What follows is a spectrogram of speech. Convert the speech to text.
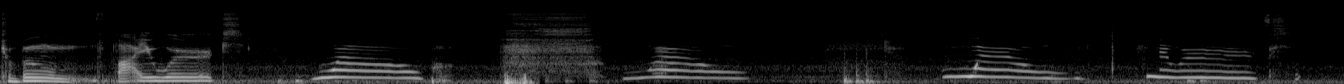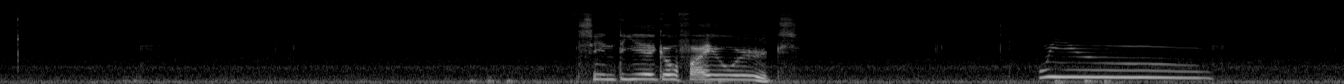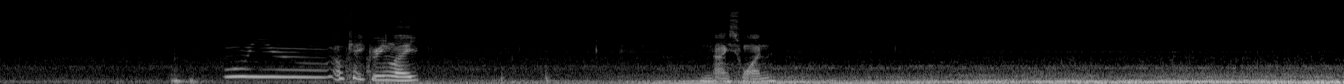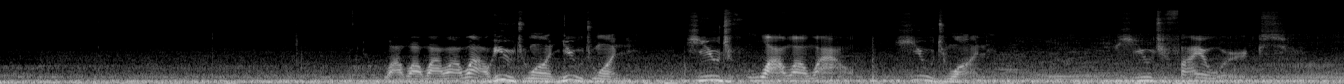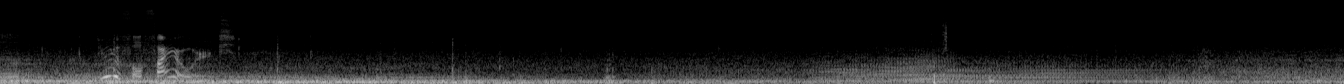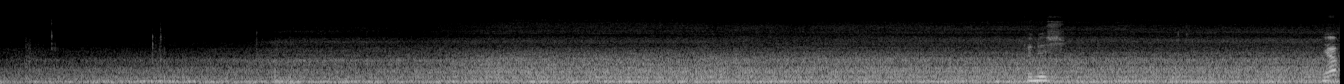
Kaboom! Fireworks! Wow! Wow! Wow! Fireworks! San Diego fireworks! Wee Wee Okay, green light. Nice one. Wow, wow, wow, wow, wow. Huge one, huge one. Huge, wow, wow, wow. Huge one. Huge fireworks. Beautiful fireworks. Finish.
